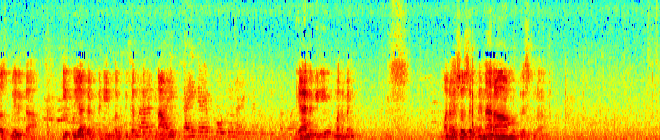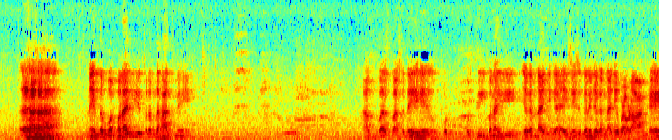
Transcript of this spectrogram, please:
तस्वीर का ही पूजा करते हैं भक्ति करते हैं नाम कहीं गए फ़ोटो नहीं है तो। ध्यान कीजिए मन में मन में सोच सकते हैं ना राम कृष्ण नहीं तो बना दीजिए तुरंत हाथ में। आपके पास पास नहीं है मूर्ति बनाइए जगन्नाथ जी का। ऐसे ऐसे करे, जगन्नाथ जी बड़ा बड़ा आँख है।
